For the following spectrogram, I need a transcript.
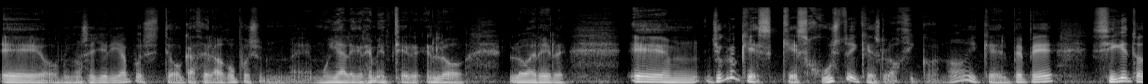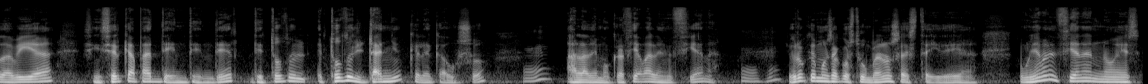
eh, o mi consellería, pues tengo que hacer algo, pues mm, eh, muy alegremente lo, lo haré. Eh, yo creo que es, que es justo y que es lógico, ¿no? Y que el PP sigue todavía sin ser capaz de entender de todo el, todo el daño que le causó a la democracia valenciana. Yo creo que hemos de acostumbrarnos a esta idea. La Comunidad Valenciana no es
